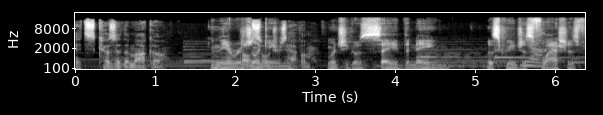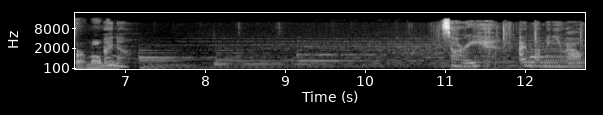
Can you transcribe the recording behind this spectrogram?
It's because of the Mako. In the original game, soldiers have 'em. when she goes to say the name, the screen just Yeah. flashes for a moment. I know. Sorry, I'm bumming you out.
